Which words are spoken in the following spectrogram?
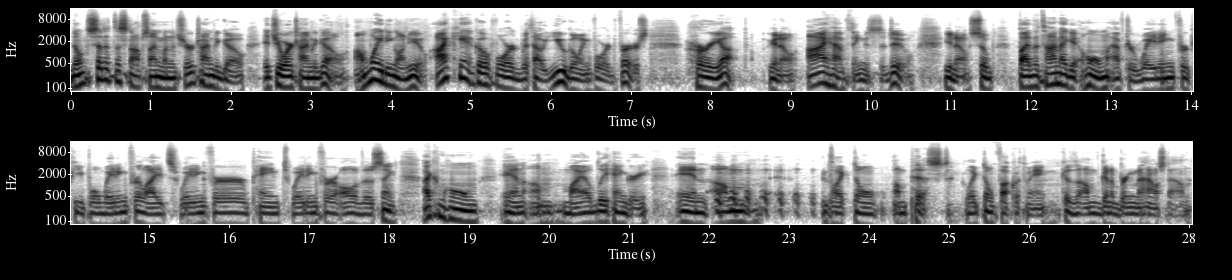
Don't sit at the stop sign when it's your time to go. It's your time to go. I'm waiting on you. I can't go forward without you going forward first. Hurry up. You know, I have things to do. You know, so by the time I get home after waiting for people, waiting for lights, waiting for paint, waiting for all of those things, I come home and I'm mildly hangry and I'm like, don't, I'm pissed. Like, don't fuck with me because I'm going to bring the house down.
